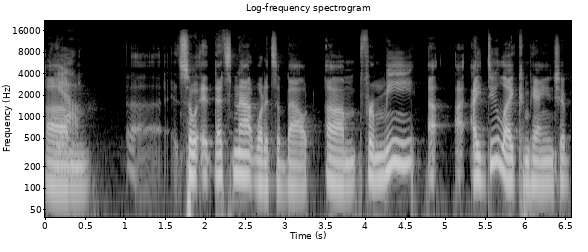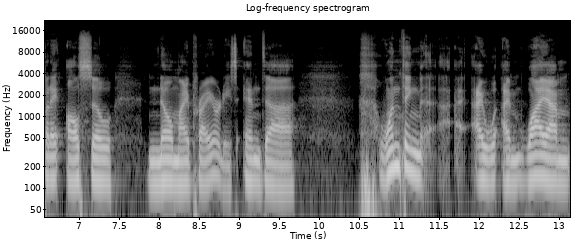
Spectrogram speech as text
Yeah. Um, so it, that's not what it's about. Um, for me, I, I- I do like companionship, but I also know my priorities. And uh, one thing I, am why I'm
